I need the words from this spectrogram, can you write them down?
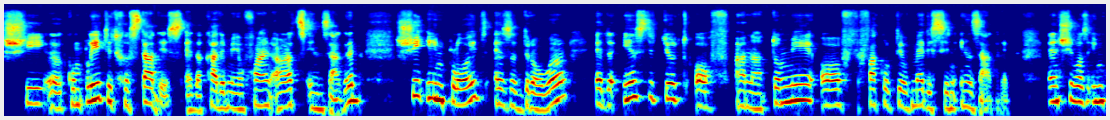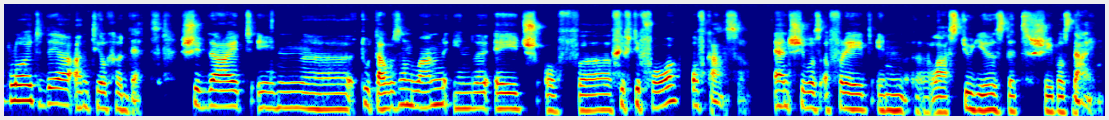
she uh, completed her studies at the Academy of Fine Arts in Zagreb, she employed as a drawer at the Institute of Anatomy of Faculty of Medicine in Zagreb. And she was employed there until her death. She died in uh, 2001 in the age of uh, 54 of cancer. And she was afraid in uh, last two years that she was dying.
